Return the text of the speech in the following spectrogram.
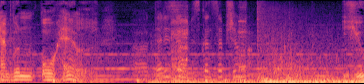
heaven or hell there is a misconception You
